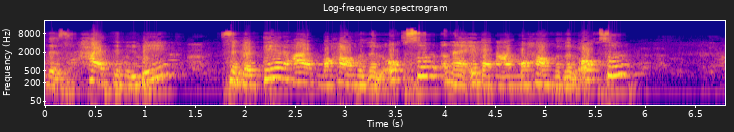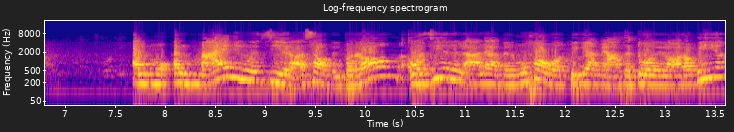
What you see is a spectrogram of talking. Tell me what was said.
المهندس حاتم البيت سكرتير عام محافظ الأقصر نائبا عن محافظ الأقصر. الم- المعالي الوزير عصام البرام وزير الإعلام المفوض بجامعة الدول العربية.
